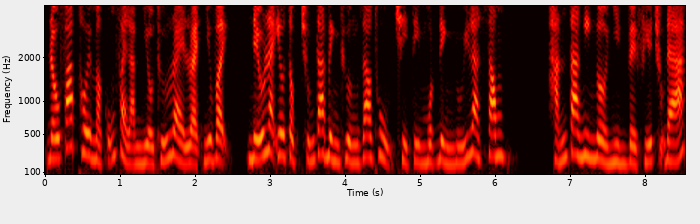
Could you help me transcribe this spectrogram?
đấu pháp thôi mà cũng phải làm nhiều thứ loè loẹt như vậy, nếu là yêu tộc chúng ta bình thường giao thủ chỉ tìm một đỉnh núi là xong. Hắn ta nghi ngờ nhìn về phía trụ đá,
